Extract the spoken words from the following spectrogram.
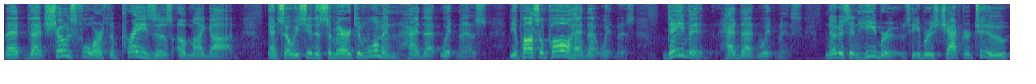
that, that shows forth the praises of my God. And so we see the Samaritan woman had that witness. The Apostle Paul had that witness. David had that witness. Notice in Hebrews, Hebrews chapter 2,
